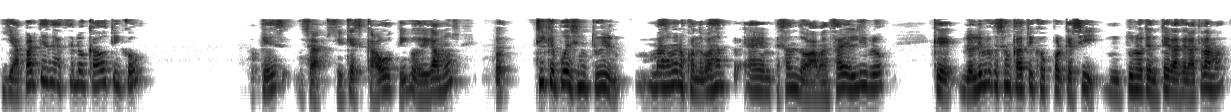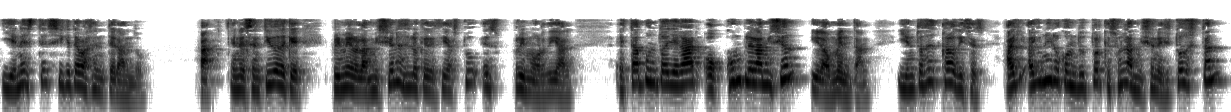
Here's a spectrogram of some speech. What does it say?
Y aparte de hacerlo caótico, que es, o sea, sí que es caótico, digamos, sí que puedes intuir, más o menos cuando vas empezando a avanzar el libro, que los libros que son caóticos porque sí, tú no te enteras de la trama, y en este sí que te vas enterando. Ah, en el sentido de que, primero, las misiones de lo que decías tú es primordial. Está a punto de llegar o cumple la misión y la aumentan. Y entonces, claro, dices, hay, hay un hilo conductor que son las misiones, y todos están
